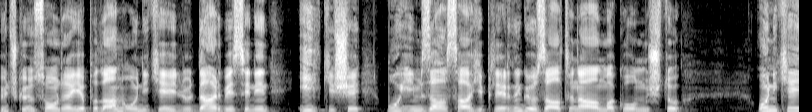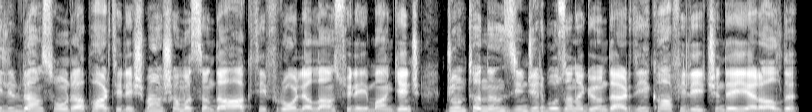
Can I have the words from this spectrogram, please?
Üç gün sonra yapılan 12 Eylül darbesinin ilk işi bu imza sahiplerini gözaltına almak olmuştu. 12 Eylül'den sonra partileşme aşamasında aktif rol alan Süleyman Genç, Cunta'nın Zincirbozan'a gönderdiği kafile içinde yer aldı.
